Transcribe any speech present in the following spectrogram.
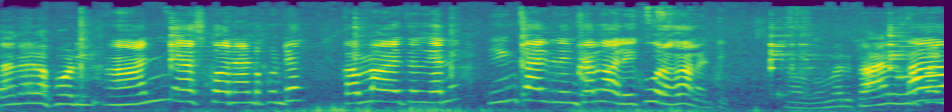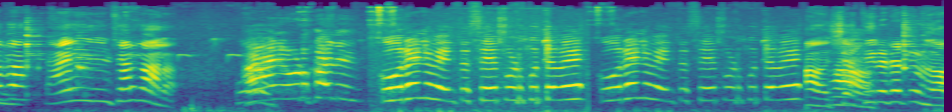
ధనియాల పొడి. అన్నీ వేసుకొని వండుకుంటే కమ్మగా అవుతుంది కానీ ఇంకా ఐదు నిమిషాలు కావాలి ఈ కూర కావాలంటే అవ్వ, మరి ఉడకని. ఐదు నిమిషాలు ఉడకని కూర నువ్వు ఎంతసేపు ఉడుకుతావే? కూర నువ్వు ఎంతసేపు ఉడుకుతావే? తినేటట్టు ఉంది. ఆ,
